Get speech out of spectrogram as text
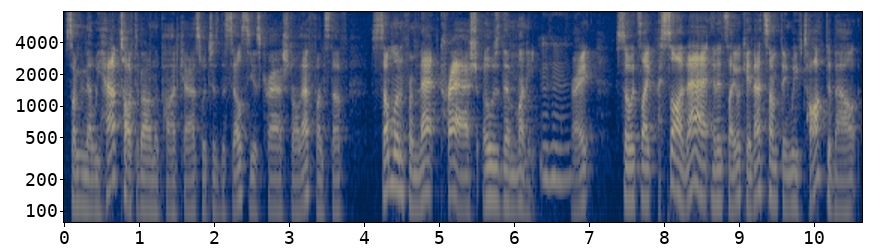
something that we have talked about on the podcast, which is the Celsius crash and all that fun stuff. Someone from that crash owes them money, Mm-hmm. right? So it's like I saw that, and it's like okay, that's something we've talked about.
